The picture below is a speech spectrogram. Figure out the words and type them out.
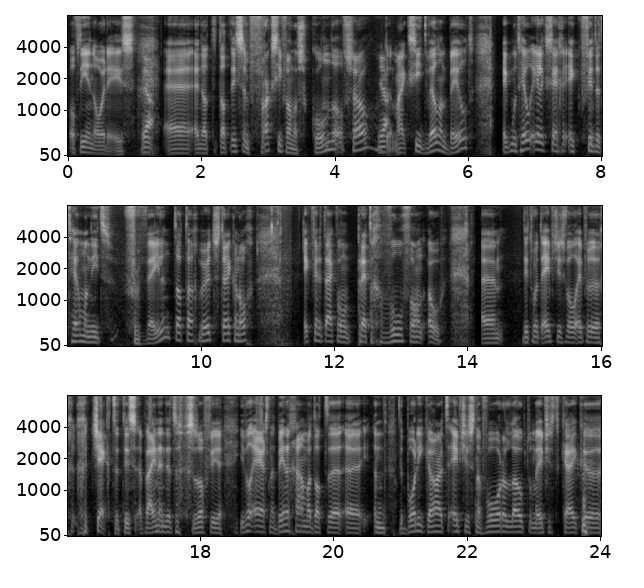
of die in orde is. Ja. en dat, dat is een fractie van een seconde of zo, ja. maar ik zie het wel in beeld. Ik moet heel eerlijk zeggen, ik vind het helemaal niet vervelend dat dat gebeurt. Sterker nog, ik vind het eigenlijk wel een prettig gevoel van, oh, um, dit wordt eventjes wel even gecheckt. Het is bijna net alsof je, je wil ergens naar binnen gaan, maar dat uh, een, de bodyguard eventjes naar voren loopt om eventjes te kijken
